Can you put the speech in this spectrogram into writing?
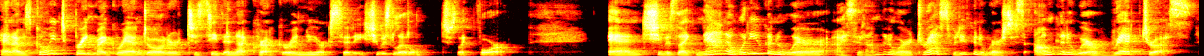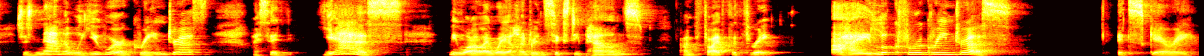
And I was going to bring my granddaughter to see the Nutcracker in New York City. She was little, she was like four. And she was like, Nana, what are you going to wear? I said, I'm going to wear a dress. What are you going to wear? She says, I'm going to wear a red dress. She says, Nana, will you wear a green dress? I said, Yes. Meanwhile, I weigh 160 pounds. I'm five foot three. I look for a green dress. It's scary.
